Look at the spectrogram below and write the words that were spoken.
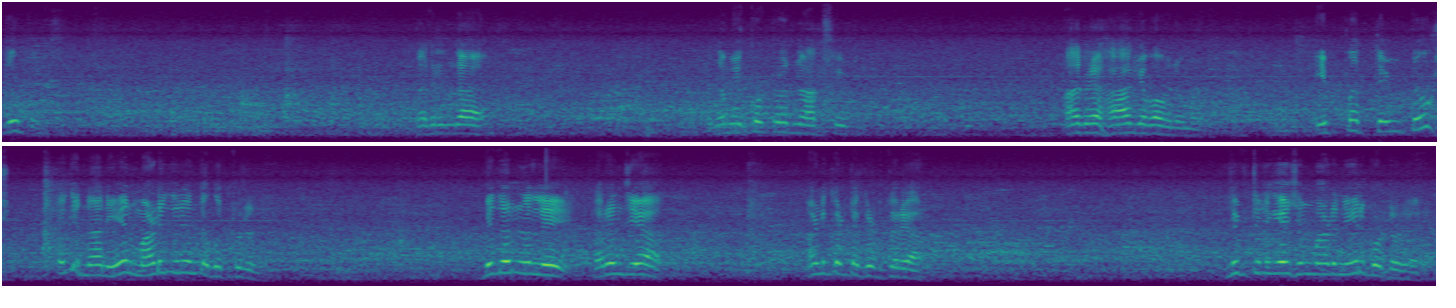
ಇದು ಅದರಿಂದ ನಮಗೆ ಕೊಟ್ಟಿರೋದು ನಾಲ್ಕು ಸೀಟ್. ಆದರೆ ಹಾಗೆ ಭಾವನೆ ಮಾಡಿ. ಇಪ್ಪತ್ತೆಂಟು ಯಾಕೆ ನಾನು ಏನು ಮಾಡಿದ್ದೀನಿ ಅಂತ ಗೊತ್ತು ನನಗೆ. ಬಿದರ್ನಲ್ಲಿ ಕರಂಜಿಯ ಅಣೆಕಟ್ಟೆ ಕಟ್ತಾರೆ ಯಾರು? ಲಿಫ್ಟ್ ಇರಿಗೇಷನ್ ಮಾಡಿ ನೀರು ಕೊಟ್ಟರು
